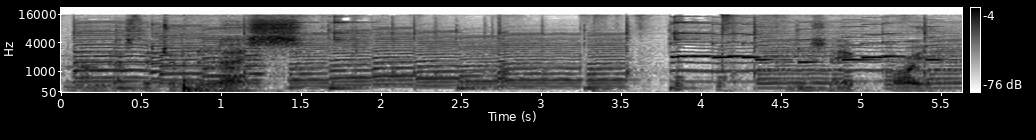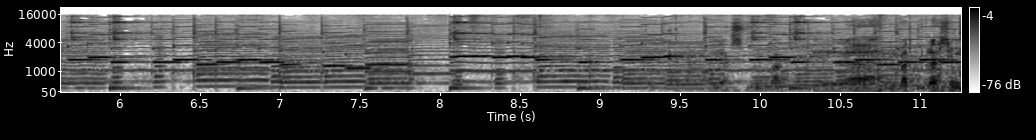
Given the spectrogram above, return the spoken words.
16 17 sekoi 13 14 14 15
